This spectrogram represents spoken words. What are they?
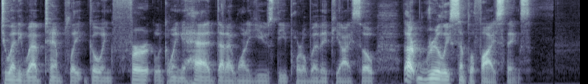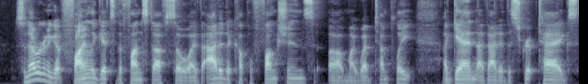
to any web template going for going ahead that I want to use the Portal Web API. So that really simplifies things. So now we're going to get finally get to the fun stuff. So I've added a couple functions, uh, my web template. Again, I've added the script tags.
